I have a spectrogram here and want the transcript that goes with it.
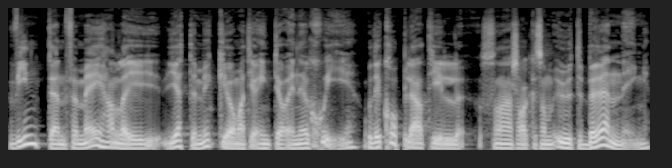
vintern för mig handlar ju jättemycket om att jag inte har energi. Och det kopplar jag till sådana här saker som utbränning.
